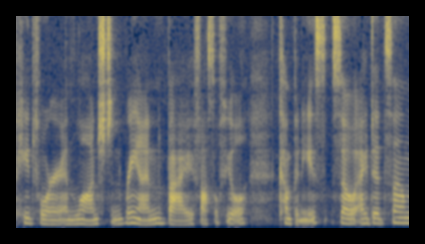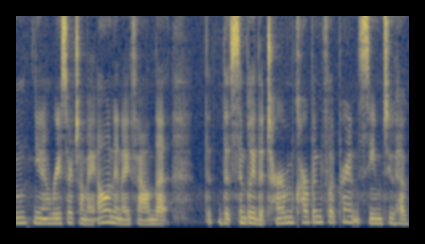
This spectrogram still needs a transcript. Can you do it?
paid for and launched and ran by fossil fuel companies. So I did some, you know, research on my own and I found that that simply the term carbon footprint seemed to have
